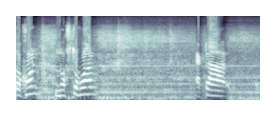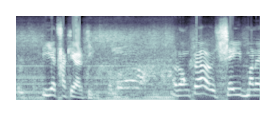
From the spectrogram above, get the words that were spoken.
তখন নষ্ট হওয়ার একটা ইয়ে থাকে আর কি। রংটা সেই মানে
